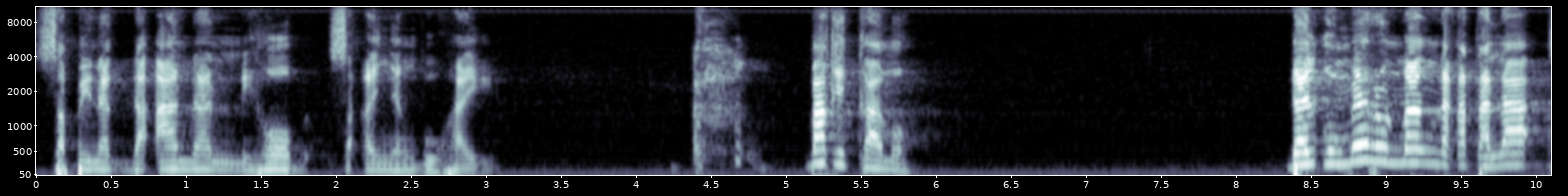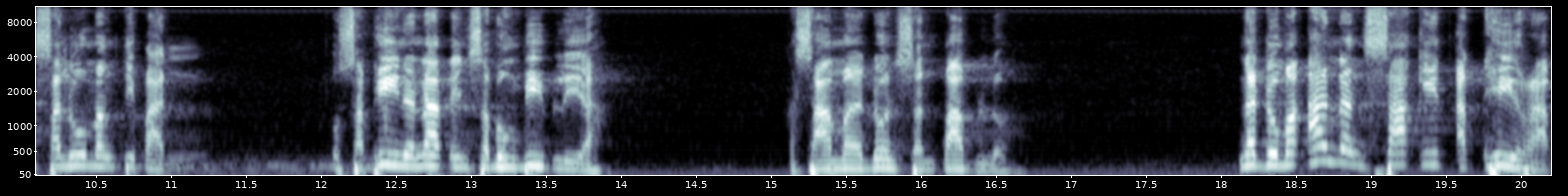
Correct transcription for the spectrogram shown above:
sa pinagdaanan ni Job sa kanyang buhay. Bakit kamo? Dahil kung meron mang nakatala sa lumang tipan, o sabihin na natin sa buong Biblia, kasama doon San Pablo, na dumaan ng sakit at hirap,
